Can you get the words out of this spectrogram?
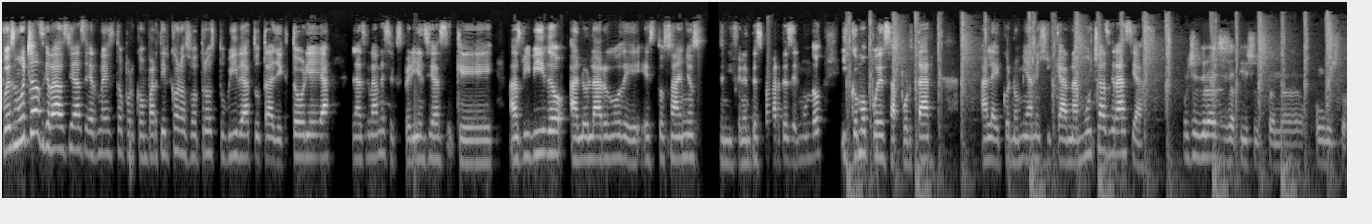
pues muchas gracias, Ernesto, por compartir con nosotros tu vida, tu trayectoria, las grandes experiencias que has vivido a lo largo de estos años en diferentes partes del mundo y cómo puedes aportar a la economía mexicana. Muchas gracias. Muchas gracias a ti, Susana. Un gusto.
